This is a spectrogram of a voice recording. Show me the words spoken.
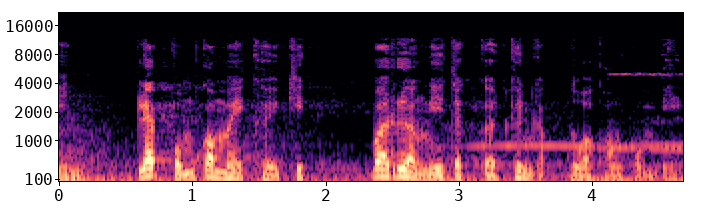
อินทร์และผมก็ไม่เคยคิดว่าเรื่องนี้จะเกิดขึ้นกับตัวของผมเอง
